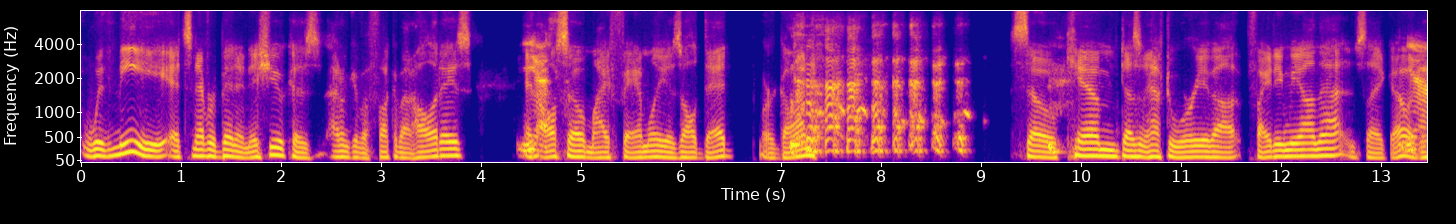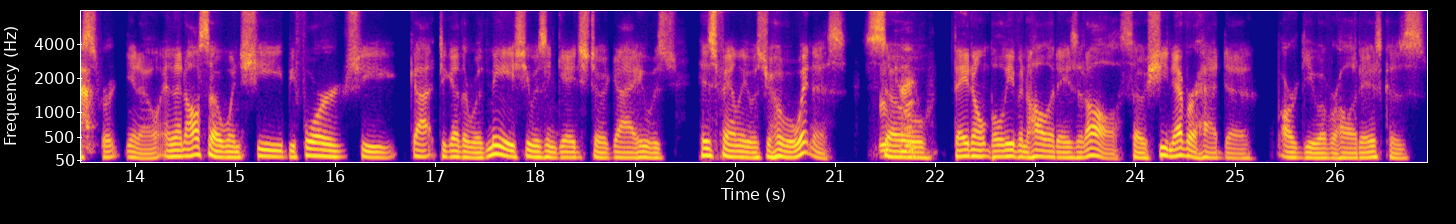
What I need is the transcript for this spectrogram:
with me, it's never been an issue because I don't give a fuck about holidays. And Yes. also my family is all dead or gone. so Kim doesn't have to worry about fighting me on that. It's like, oh, Yeah. this for you know, and then also when she before she got together with me, she was engaged to a guy who was his family was Jehovah Witness. So Okay. they don't believe in holidays at all. So she never had to argue over holidays because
